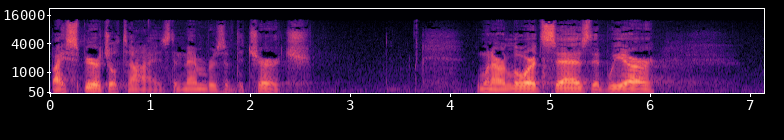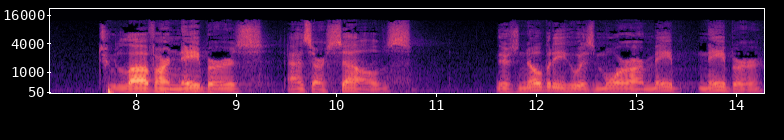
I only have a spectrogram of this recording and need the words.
by spiritual ties, the members of the church. When our Lord says that we are to love our neighbors as ourselves, there's nobody who is more our neighbor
